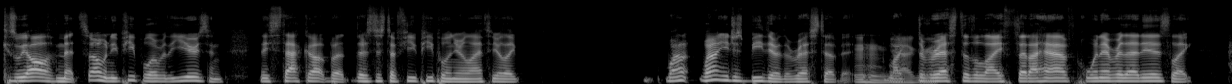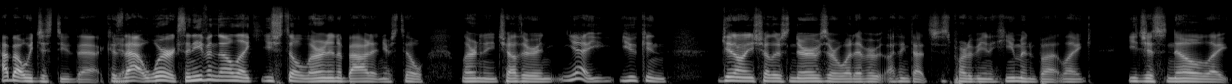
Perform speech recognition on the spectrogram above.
because we all have met so many people over the years and they stack up but there's just a few people in your life that you're like why don't, why don't you just be there the rest of it? Mhm, yeah, like the rest of the life that i have whenever that is like how about we just do that? Because Yeah. that works. And even though like you're still learning about it and you're still learning each other and yeah you, you can get on each other's nerves or whatever i think that's just part of being a human but like you just know like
